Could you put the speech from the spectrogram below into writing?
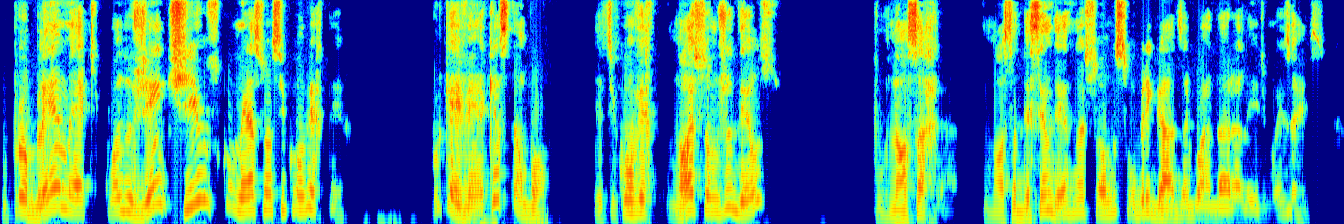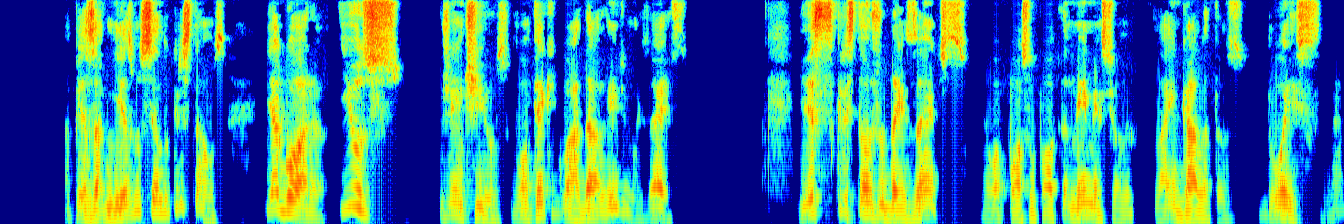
O problema é que quando os gentios começam a se converter. Porque aí vem a questão, bom, convert... nós somos judeus por nossa nossa descendência, nós somos obrigados a guardar a lei de Moisés, apesar mesmo sendo cristãos. E agora, e os gentios vão ter que guardar a lei de Moisés? E esses cristãos judaizantes, né, o apóstolo Paulo também menciona lá em Gálatas 2, né?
